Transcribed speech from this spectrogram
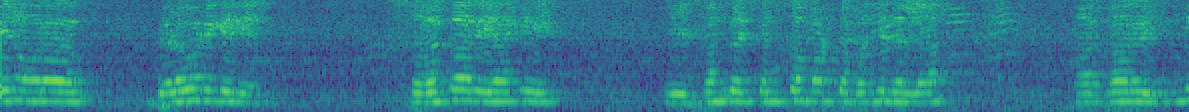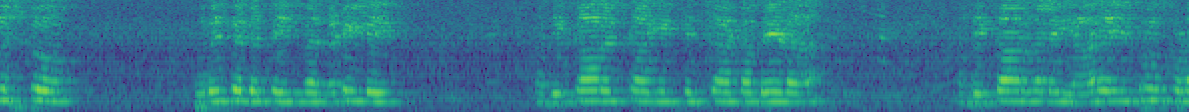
ಏನು ಅವರ ಬೆಳವಣಿಗೆಗೆ ಸಹಕಾರಿಯಾಗಿ ಈ ಸಂಘ ಕೆಲಸ ಮಾಡ್ತಾ ಬಂದಿದೆಲ್ಲ, ಆ ಕಾರ್ಯ ಇನ್ನಷ್ಟು ತ್ವರಿತಗತಿಯಿಂದ ನಡೀಲಿ. ಅಧಿಕಾರಕ್ಕಾಗಿ ಕಿಚ್ಚಾಟ ಬೇಡ. ಅಧಿಕಾರದಲ್ಲಿ ಯಾರೇ ಇದ್ರೂ ಕೂಡ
